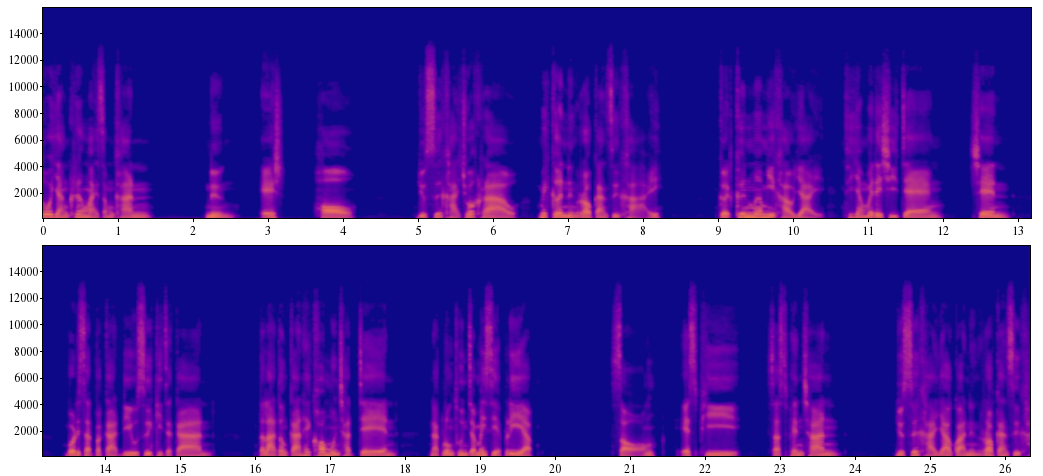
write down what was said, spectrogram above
ตัวอย่างเครื่องหมายสำคัญ 1. H Hall หยุดซื้อขายชั่วคราว ไม่เกินหนึ่งรอบการซื้อขาย เกิดขึ้นเมื่อมีข่าวใหญ่ที่ยังไม่ได้ชี้แจง เช่น บริษัทประกาศดีลซื้อกิจการ ตลาดต้องการให้ข้อมูลชัดเจน นักลงทุนจะไม่เสียเปรียบ 2. SP Suspension หยุดซื้อขายยาวกว่าหนึ่งรอบการซื้อข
